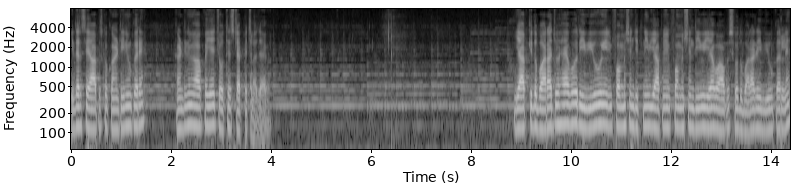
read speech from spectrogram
इधर से आप इसको कंटिन्यू करें। कंटिन्यू आपका ये चौथे स्टेप पे चला जाएगा। ये आपकी दोबारा जो है वो रिव्यू इन्फॉर्मेशन जितनी भी आपने इन्फॉर्मेशन दी हुई है, वो आप इसको दोबारा रिव्यू कर लें।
